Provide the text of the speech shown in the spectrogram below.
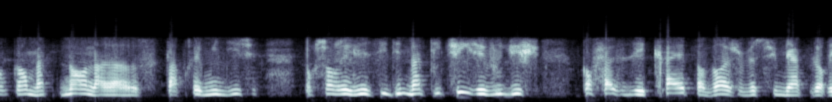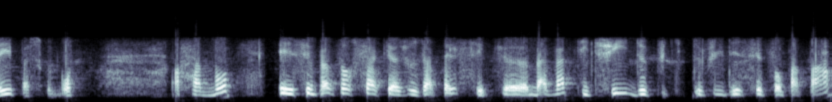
encore maintenant, là, cet après-midi, pour changer les idées de ma petite fille, j'ai voulu qu'on fasse des crêpes. Bon, je me suis mis à pleurer parce que bon, enfin bon. Et c'est pas pour ça que je vous appelle, c'est que bah, ma petite fille, depuis, depuis le décès de son papa,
